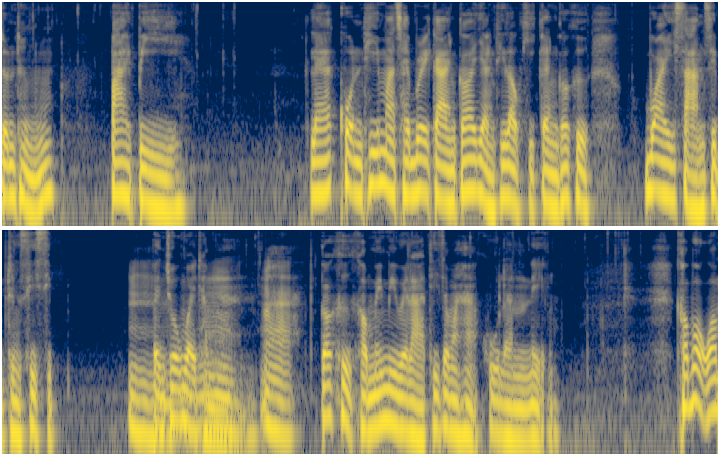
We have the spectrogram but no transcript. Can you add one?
จนถึงปลายปี และคนที่มาใช้บริการก็อย่างที่เราคิดกันก็คือ วัย30-40ถึง40อืมเป็นช่วงวัยทำงานอ่าก็คือเขาไม่มีเวลาที่จะมาหาคู่แล้วนั่นเอง เขาบอกว่า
